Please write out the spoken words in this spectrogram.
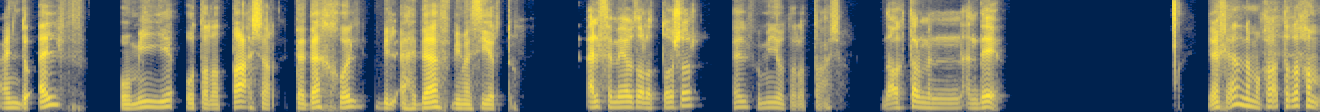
عنده 1113 تدخل بالأهداف بمسيرته. 1113 1113 ده أكتر من أندية. يا أخي أنا لما قرأت الرقم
